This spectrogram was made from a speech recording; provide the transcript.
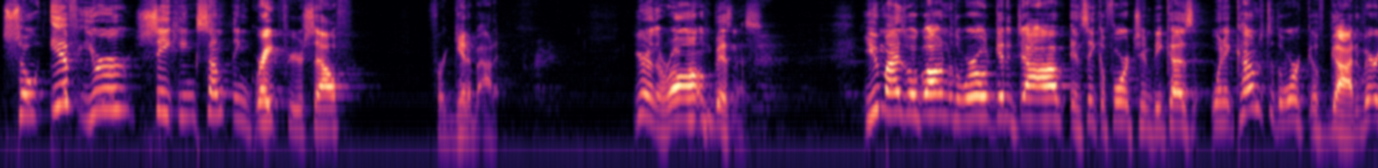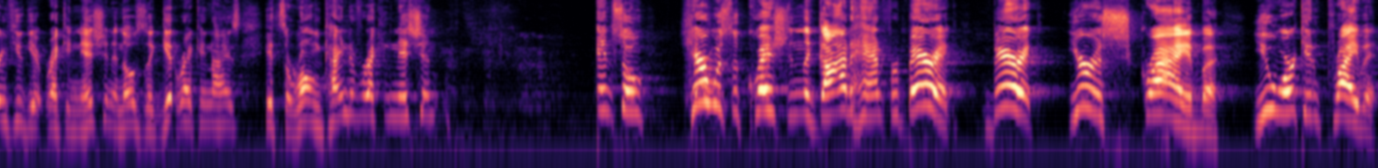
so if you're seeking something great for yourself, forget about it. You're in the wrong business. You might as well go out into the world, get a job, and seek a fortune because when it comes to the work of God, very few get recognition, and those that get recognized, it's the wrong kind of recognition. And so here was the question that God had for Baruch Baruch, you're a scribe, you work in private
